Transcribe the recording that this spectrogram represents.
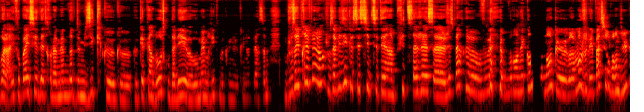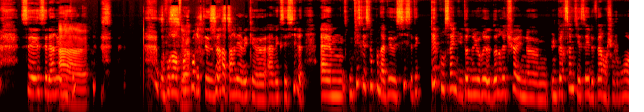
voilà, il faut pas essayer d'être la même note de musique que, que, que quelqu'un d'autre ou d'aller euh, au même rythme qu'une autre personne. Donc je vous avais prévenu, hein, je vous avais dit que Cécile c'était un puits de sagesse. Euh, j'espère que vous vous rendez compte maintenant que vraiment je l'ai pas survendu. C'est c'est la réalité. Ah, On pourrait franchement rester des heures à parler avec euh, avec Cécile. une petite question qu'on avait aussi, c'était quel conseil lui donnerais-tu à une une personne qui essaye de faire un changement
